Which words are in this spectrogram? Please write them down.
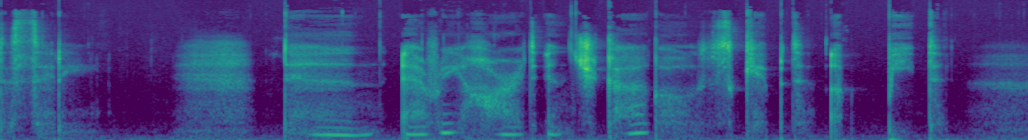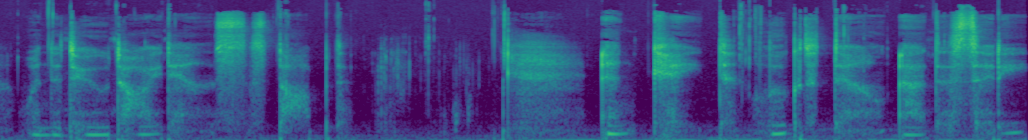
the city. Then every heart in Chicago skipped a beat when the two titans stopped. And Kate looked down at the city.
